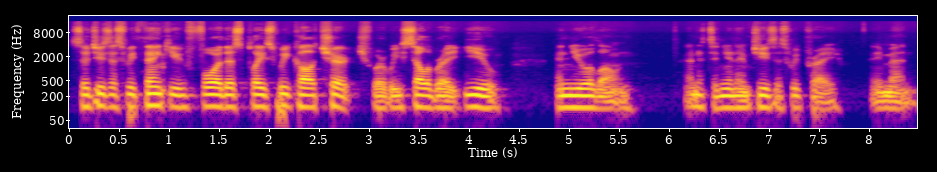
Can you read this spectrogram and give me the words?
So, Jesus, we thank you for this place we call church, where we celebrate you and you alone. And it's in your name, Jesus, we pray. Amen.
